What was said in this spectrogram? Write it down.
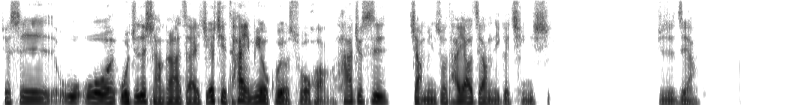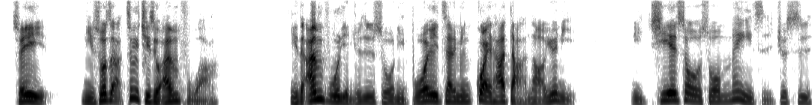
就是我我我觉得想要跟他在一起，而且他也没有故意说谎，他就是讲明说他要这样的一个情形，就是这样。所以你说这这个其实有安抚啊，你的安抚点就是说，你不会在那边怪他打闹，因为你你接受说妹子就是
